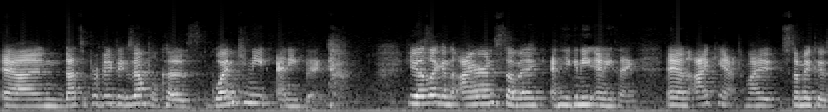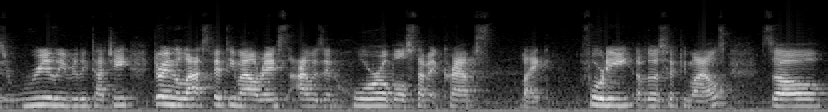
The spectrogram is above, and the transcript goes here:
And that's a perfect example because Gwen can eat anything. he has like an iron stomach and he can eat anything. And I can't. My stomach is really, really touchy. During the last 50 mile race, I was in horrible stomach cramps, like 40 of those 50 miles. So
